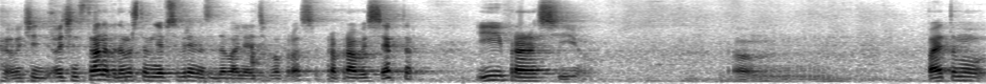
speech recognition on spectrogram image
очень, очень странно, потому что мне все время задавали эти вопросы про правый сектор и про Россию. Эм, Поэтому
